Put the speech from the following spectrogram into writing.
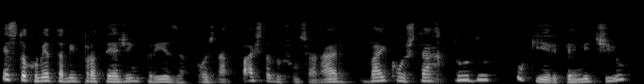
Esse documento também protege a empresa, pois na pasta do funcionário vai constar tudo o que ele permitiu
